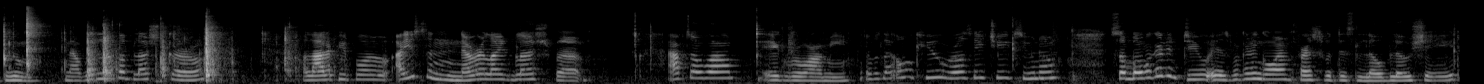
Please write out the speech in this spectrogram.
Boom. Now we love a blush girl. A lot of people, I used to never like blush, but after a while it grew on me it was like oh cute rosy cheeks you know so what we're gonna do is we're gonna go in first with this low blow shade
